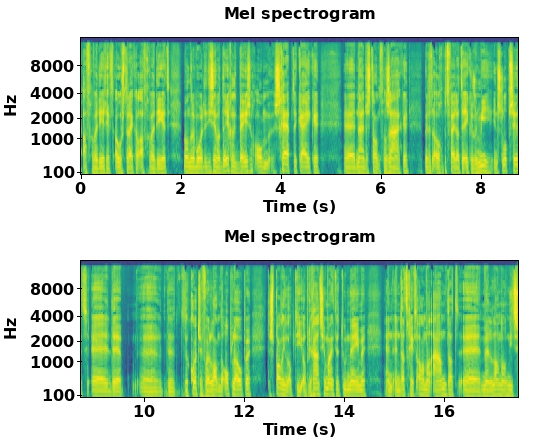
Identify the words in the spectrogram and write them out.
afgewaardeerd... heeft Oostenrijk al afgewaardeerd. Met andere woorden, die zijn wel degelijk bezig om scherp te kijken... naar de stand van zaken, met het oog op het feit dat de economie in slop zit. De, de, de korten voor landen oplopen. De spanningen op die obligatiemarkten toenemen. En, en dat geeft allemaal aan dat men land nog niet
